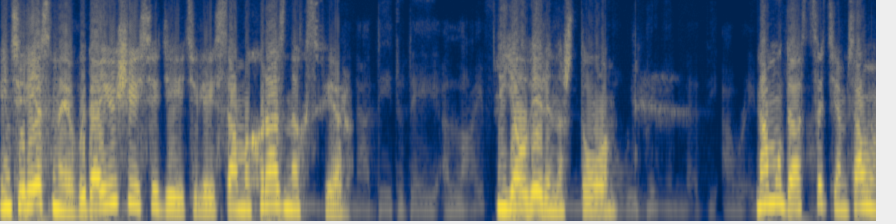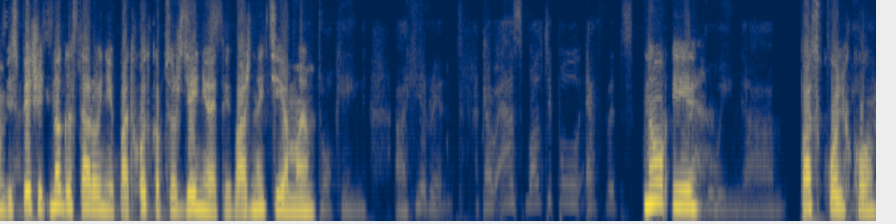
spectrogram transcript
интересные, выдающиеся деятели из самых разных сфер. Я уверена, что нам удастся тем самым обеспечить многосторонний подход к обсуждению этой важной темы. Ну и поскольку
